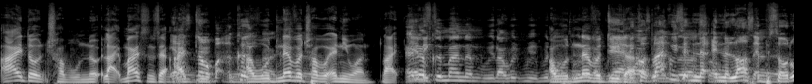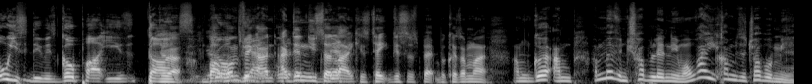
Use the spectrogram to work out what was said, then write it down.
I don't trouble no like Maxim said Yeah, I do. no, but I would never trouble anyone. Like Any of the man, them, we, like, we, we, we I would never that. do yeah, that. because like we said in the, in the last episode, all we used to do is go parties, Yeah, dance. but drug, one thing yeah, I, I didn't used to yeah. like is take disrespect because I'm like I'm good I'm I'm not even troubling anyone. Why are you coming to trouble me?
